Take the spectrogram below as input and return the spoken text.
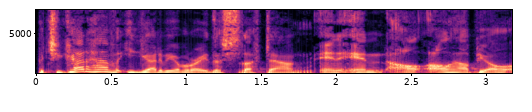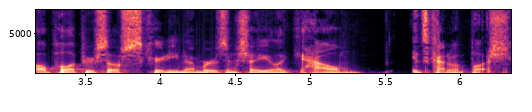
But you gotta have, you gotta be able to write this stuff down. And, and I'll, I'll help you. I'll, I'll pull up your social security numbers and show you like how it's kind of a push.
